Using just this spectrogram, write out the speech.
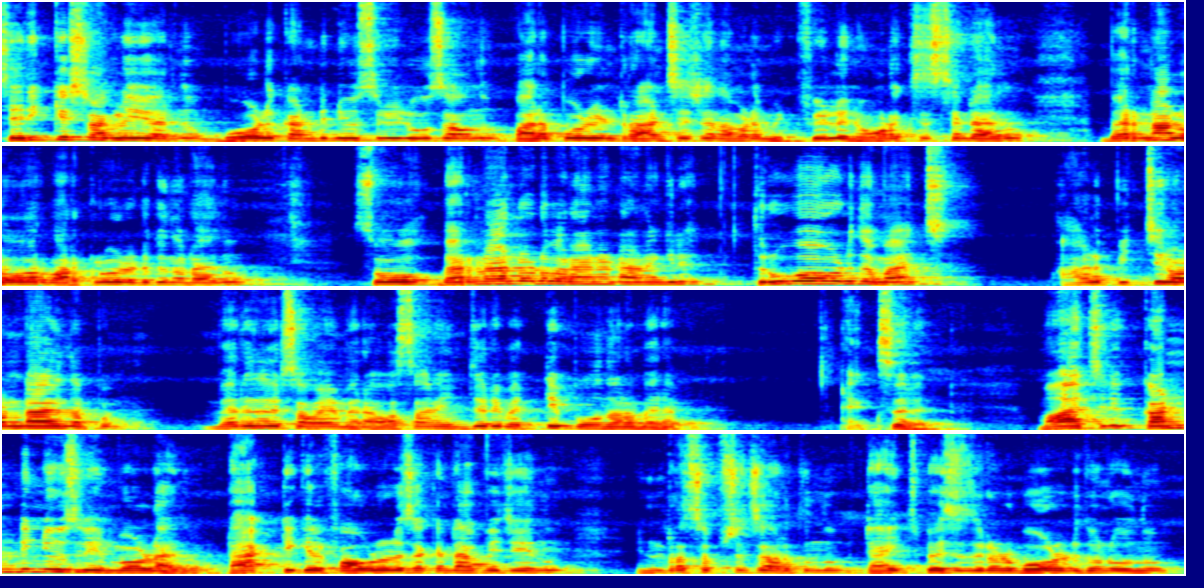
ശരിക്കും സ്ട്രഗിൾ ചെയ്യുമായിരുന്നു. ബോൾ കണ്ടിന്യൂസ്ലി ലൂസ് ആവുന്നു. പലപ്പോഴും ട്രാൻസിഷൻ നമ്മുടെ മിഡ്ഫീൽഡ് നോൺ എക്സിസ്റ്റന്റ് ആയിരുന്നു. ബെർണാൾ ഓവർ വർക്ക് ലോഡ് എടുക്കുന്നുണ്ടായിരുന്നു. സോ ബെർണാളിനോട് പറയാനായിട്ടാണെങ്കിൽ ത്രൂ ഔട്ട് ദ മാച്ച് ആൾ പിച്ചിൽ ഉണ്ടായിരുന്നപ്പം വരുന്ന ഒരു സമയം വരെ അവസാനം ഇഞ്ചറി പറ്റി പോകുന്നിടം വരെ എക്സലന്റ് മാച്ചിൽ കണ്ടിന്യൂസ്ലി ഇൻവോൾവ് ആയിരുന്നു. ടാക്ടിക്കൽ ഫൗളുകൾ സെക്കൻഡ് ഹാഫിൽ ചെയ്യുന്നു. ഇന്റർസെപ്ഷൻസ് നടത്തുന്നു. ടൈറ്റ് സ്പേസസിലൂടെ ബോൾ എടുത്തുകൊണ്ട് പോകുന്നു.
